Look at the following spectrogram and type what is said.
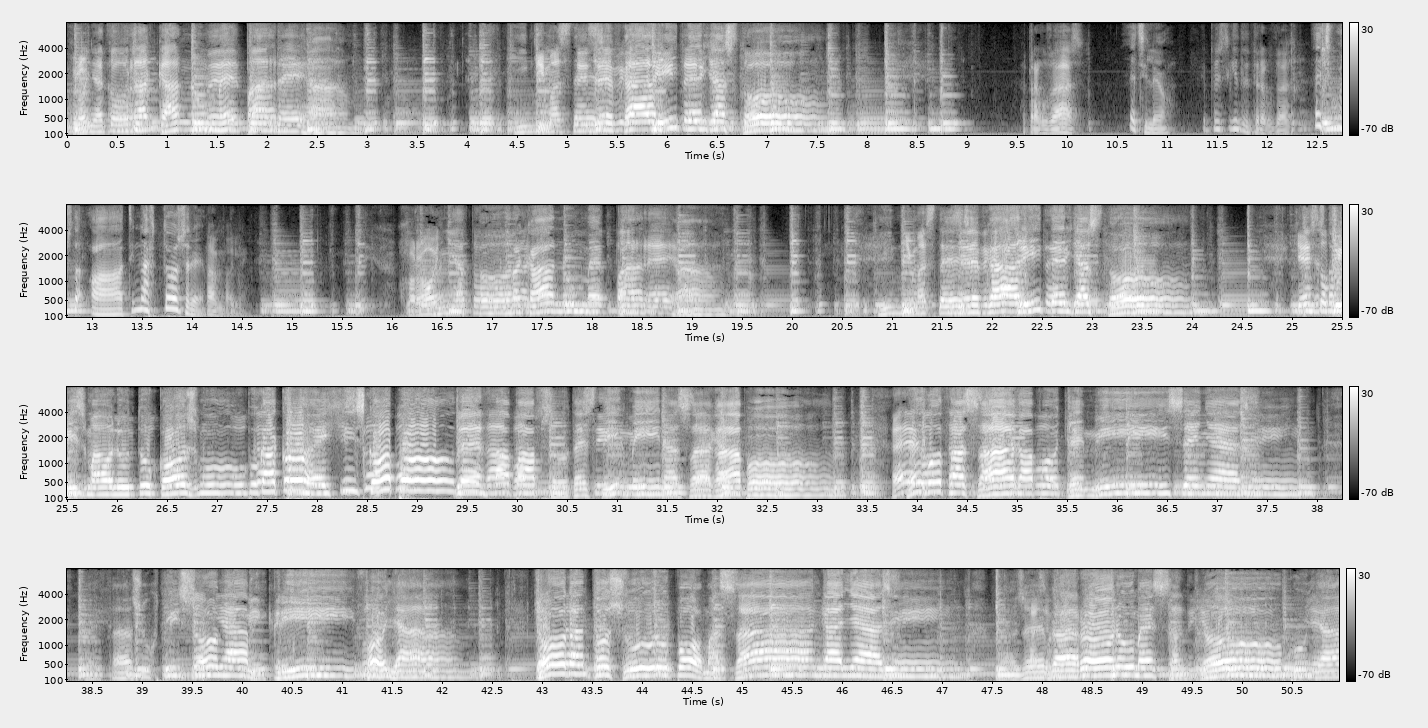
Χρόνια τώρα κάνουμε παρέα Κι είμαστε ζευγάρι ταιριαστό Θα τραγουδάς; Έτσι λέω. ε, Πες γιατί δεν τραγουδάς; Έτσι όπως τα... Α, τι είναι αυτός ρε. Πάμε πάλι Χρόνια Τώρα τώρα κάνουμε παρέα. Είμαστε ζευγάρι ταιριαστό. Και Στο πείσμα όλου του κόσμου που κακό έχει σκοπό Δεν θα πάψω τε στιγμή να σ' αγαπώ. Εγώ θα σ' αγαπώ και μη σε νοιάζει. Και θα σου χτίσω μια μικρή φωλιά. Κι όταν το σούρουπο μας αγκαλιάζει Να ζευγαρώνουμε σαν δυο πουλιά.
